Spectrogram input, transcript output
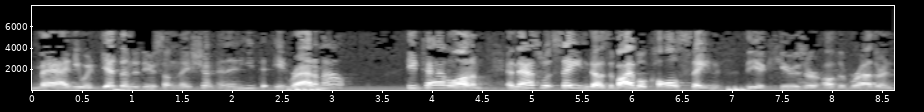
mad. He would get them to do something they shouldn't, and then he'd, he'd rat them out. He'd tattle on them. And that's what Satan does. The Bible calls Satan the accuser of the brethren.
